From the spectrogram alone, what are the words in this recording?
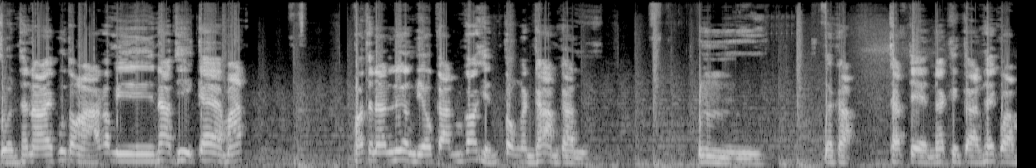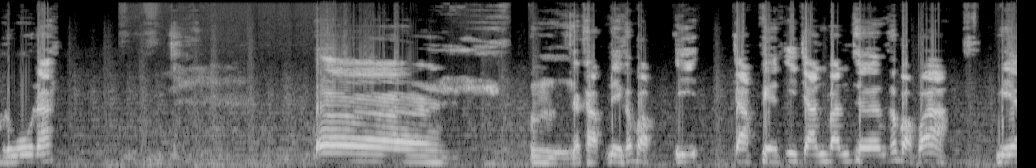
ส่วนทนายผู้ต้องหาก็มีหน้าที่แก้มัด เพราะฉะนั้นเรื่องเดียวกันมันก็เห็นตรงกันข้ามกัน อืมนะครับ ชัดเจนนะคือการให้ความรู้นะ เอออืมนะครับ นี่เขาบอกอีจากเพจอีจันบันเทิงเขาบอกว่า เมีย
